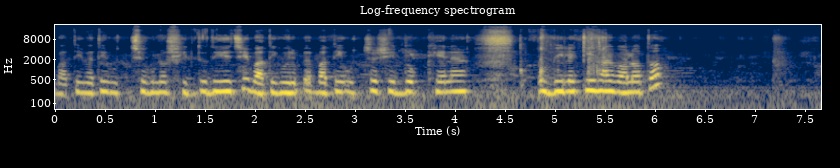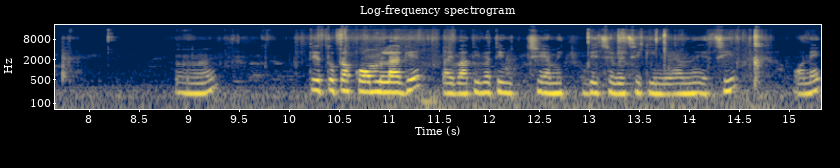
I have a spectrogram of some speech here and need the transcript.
বাতি বাতি উচ্ছেগুলো সিদ্ধ দিয়েছি। বাতি বাতি উচ্ছে সিদ্ধ খেলে দিলে কি হয় বলো তো? তেতোটা কম লাগে, তাই বাতি বাতি উচ্ছে আমি বেছে বেছে কিনে আনিয়েছি অনেক।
